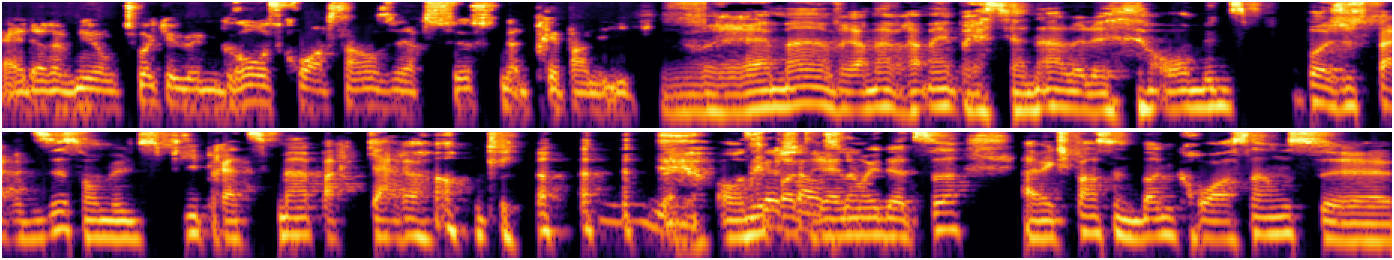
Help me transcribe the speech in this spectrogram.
de revenus. Donc, tu vois qu'il y a eu une grosse croissance versus notre pré-pandémie. Vraiment vraiment, vraiment, impressionnant. On multiplie pas juste par 10, on multiplie pratiquement par 40. on n'est pas très loin de ça. Avec, je pense, une bonne croissance euh,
